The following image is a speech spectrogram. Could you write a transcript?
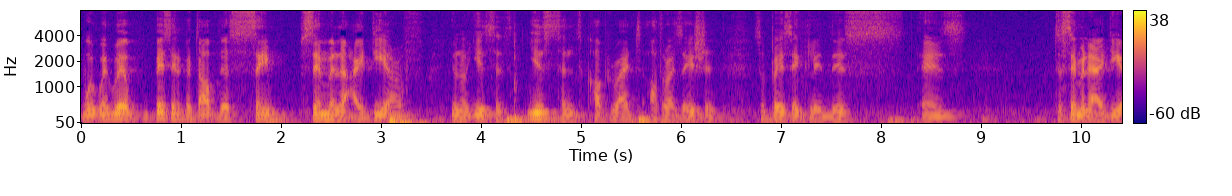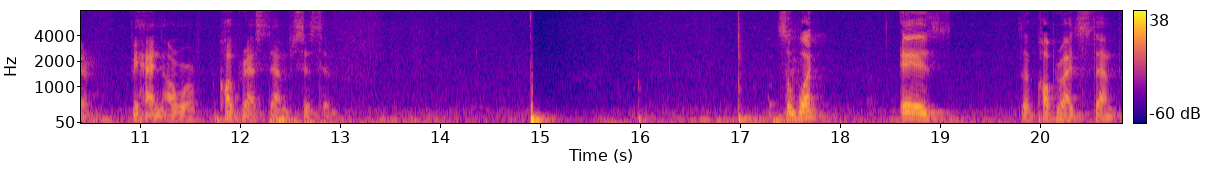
we, we will basically adopt this same similar idea of you know instant, instant copyright authorization. So basically, this is the similar idea behind our copyright stamp system. So what is the copyright stamp?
